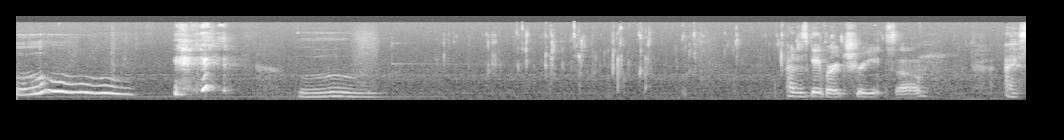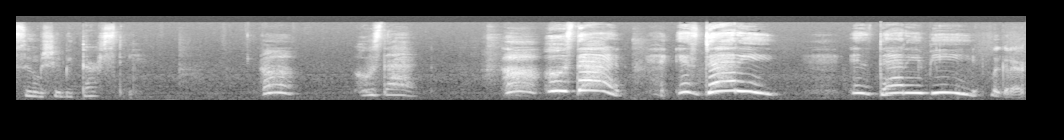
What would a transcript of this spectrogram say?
Ooh. Ooh. I just gave her a treat, so I assume she'd be thirsty. Who's that? Who's that? It's Daddy. It's Daddy B. Look at her.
